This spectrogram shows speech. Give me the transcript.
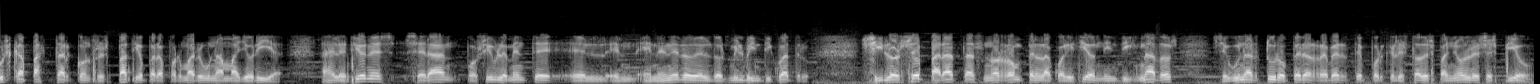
Busca pactar con su espacio para formar una mayoría. Las elecciones serán posiblemente en, en, enero del 2024. Si los separatas no rompen la coalición, indignados, según Arturo Pérez Reverte, porque el Estado español les espió.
